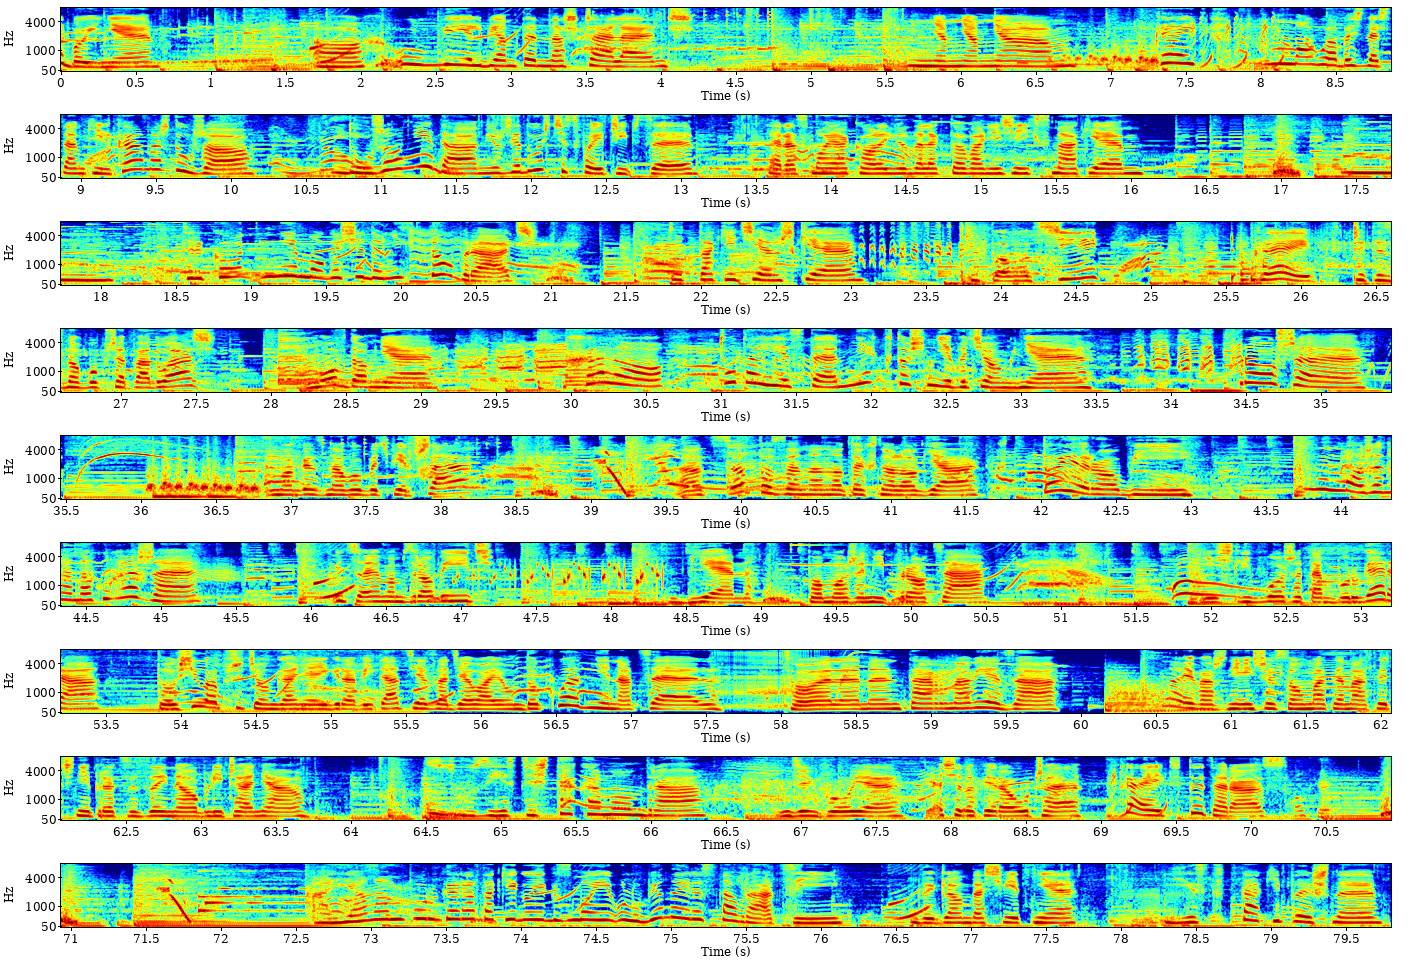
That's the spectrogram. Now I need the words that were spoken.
Albo i nie. Och, uwielbiam ten nasz challenge. Niam, niam, niam. Kate, mogłabyś dać nam kilka? Masz dużo. Dużo nie dam, już jadłyście swoje chipsy. Teraz moja kolej na delektowanie się ich smakiem. Mm, tylko nie mogę się do nich dobrać. To takie ciężkie. Pomóc ci? Kate, czy ty znowu przepadłaś? Mów do mnie. Halo, tutaj jestem. Niech ktoś mnie wyciągnie. Proszę. Mogę znowu być pierwsza? A co to za nanotechnologia? Kto je robi? Może nanokucharze. I co ja mam zrobić? Wiem, pomoże mi proca. Jeśli włożę tam burgera, to siła przyciągania i grawitacja zadziałają dokładnie na cel. To elementarna wiedza. Najważniejsze są matematycznie precyzyjne obliczenia. Suzy, jesteś taka mądra. Dziękuję. Ja się dopiero uczę. Kate, ty teraz. A ja mam burgera takiego jak z mojej ulubionej restauracji. Wygląda świetnie. Jest taki pyszny.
